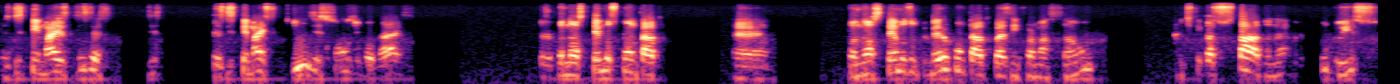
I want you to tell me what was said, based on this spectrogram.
Existem mais existem mais 15 sons de vogais. Quando nós temos contato, é, quando nós temos o primeiro contato com essa informação, a gente fica assustado, né? Tudo isso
